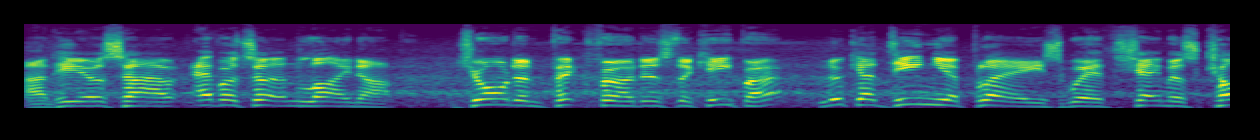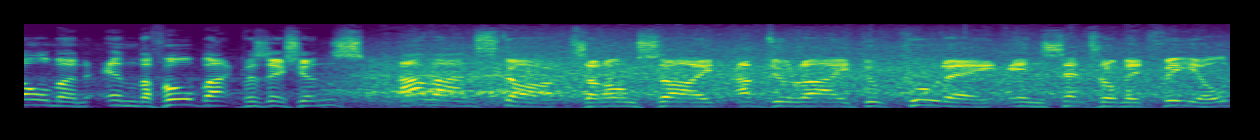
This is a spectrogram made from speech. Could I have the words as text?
And here's how Everton line up. Jordan Pickford is the keeper. Luca Digne plays with Seamus Coleman in the fullback positions. Allan starts alongside Abdoulaye Doucouré in central midfield.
